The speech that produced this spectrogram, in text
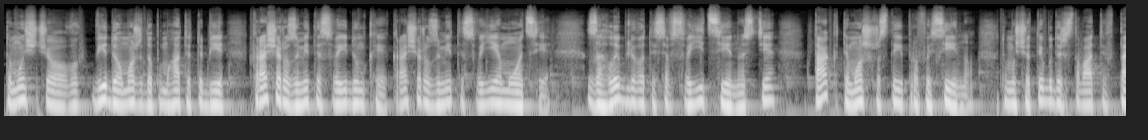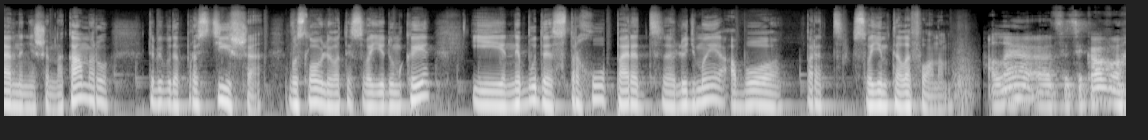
Тому що відео може допомагати тобі краще розуміти свої думки, краще розуміти свої емоції, заглиблюватися в свої цінності. Так ти можеш рости і професійно, тому що ти будеш ставати впевненішим на камеру, тобі буде простіше висловлювати свої думки, і не буде страху перед людьми або перед своїм телефоном. Але е, це цікаво,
